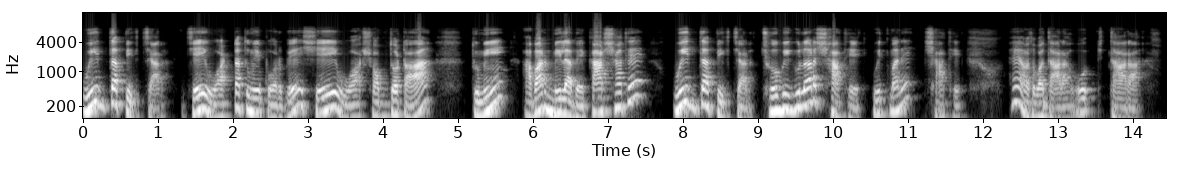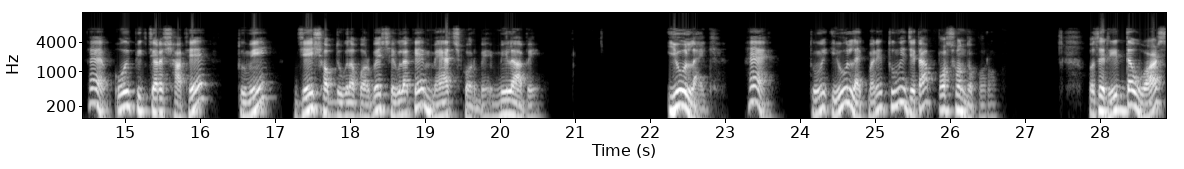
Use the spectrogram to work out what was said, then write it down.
উইথ দ্য পিকচার যেই ওয়ার্ডটা তুমি পড়বে, সেই শব্দটা তুমি আবার মিলাবে। কার সাথে? উইথ দ্য পিকচার ছবিগুলোর সাথে। উইথ মানে সাথে। হ্যাঁ অথবা দ্বারা, ও দ্বারা। হ্যাঁ ওই পিকচারের সাথে তুমি যেই শব্দগুলা পড়বে, সেগুলাকে ম্যাচ করবে, মিলাবে। ইউ লাইক হ্যাঁ তুমি ইউ লাইক মানে তুমি যেটা পছন্দ করো। বলছে রিড দ্য ওয়ার্ডস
